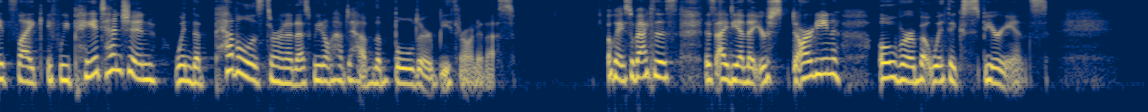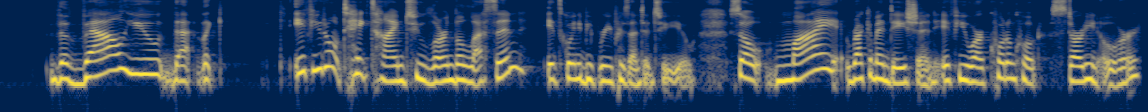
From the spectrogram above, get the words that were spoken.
it's like if we pay attention when the pebble is thrown at us, we don't have to have the boulder be thrown at us. Okay, so back to this this idea that you're starting over but with experience. The value that like if you don't take time to learn the lesson, it's going to be represented to you. So, my recommendation, if you are quote unquote starting over,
